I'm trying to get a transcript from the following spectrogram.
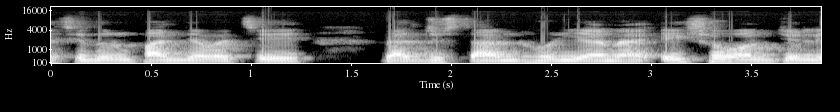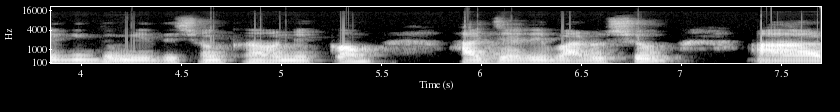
আছে ধরুন পাঞ্জাব আছে রাজস্থান হরিয়ানা এইসব অঞ্চলে কিন্তু মেয়েদের সংখ্যা অনেক কম। হাজারে বারোশো। আর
